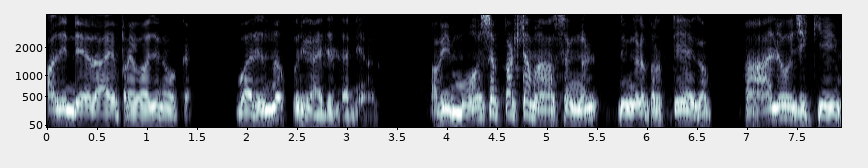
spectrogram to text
അതിന്റെതായ പ്രയോജനമൊക്കെ വരുന്ന ഒരു കാര്യം തന്നെയാണ്. അപ്പൊ ഈ മോശപ്പെട്ട മാസങ്ങൾ നിങ്ങൾ പ്രത്യേകം ആലോചിക്കുകയും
